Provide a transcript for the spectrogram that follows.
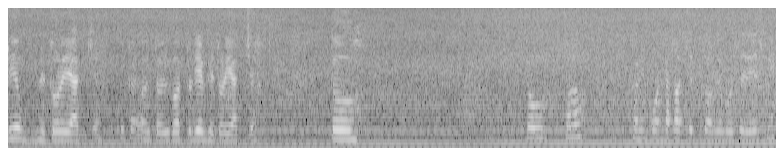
দিয়ে ভেতরে যাচ্ছে। ওই তো, ওই গর্ত দিয়ে ভেতরে যাচ্ছে। তো তো চলো খালি পর দেখা হচ্ছে একটু বসে রেস্ট নিই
